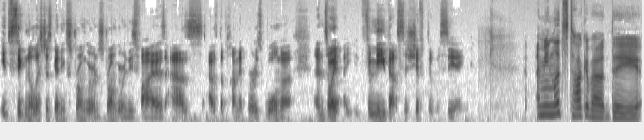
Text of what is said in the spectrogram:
its signal is just getting stronger and stronger in these fires as as the planet grows warmer, and so I, I for me that's the shift that we're seeing. I mean, let's talk about the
